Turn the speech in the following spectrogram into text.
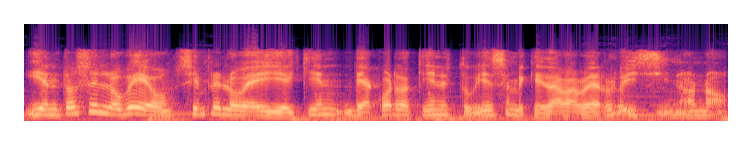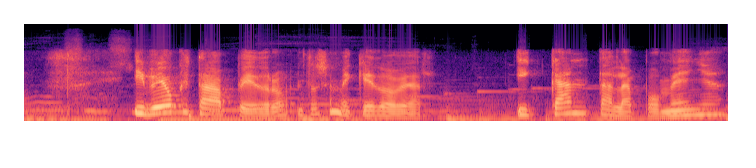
Y entonces lo veo, siempre lo veía, y quien, de acuerdo a quién estuviese me quedaba a verlo, y si no, no. Y veo que estaba Pedro, entonces me quedo a ver. Y canta la pomeña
